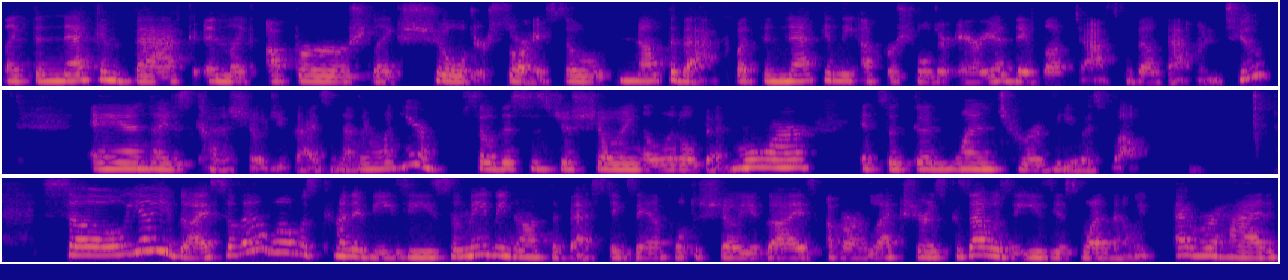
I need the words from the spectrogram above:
like the neck and back and like upper like shoulder sorry so not the back but the neck and the upper shoulder area they love to ask about that one too and I just kind of showed you guys another one here. So this is just showing a little bit more. It's a good one to review as well. So yeah, you guys, so that one was kind of easy. So maybe not the best example to show you guys of our lectures because that was the easiest one that we've ever had.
